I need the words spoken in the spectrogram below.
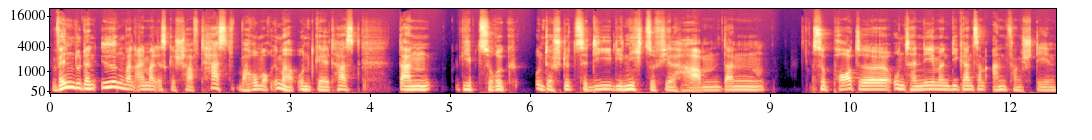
wenn du dann irgendwann einmal es geschafft hast, warum auch immer, und Geld hast, dann gib zurück, unterstütze die, die nicht so viel haben, dann supporte Unternehmen, die ganz am Anfang stehen.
